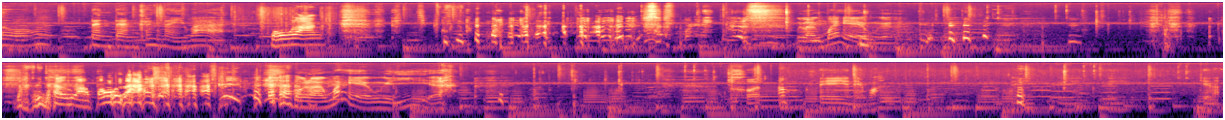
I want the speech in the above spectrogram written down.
ร้องดังๆ ข้างในว่าโปงลางหลังไม่เอวไง ดังดังอะโปงลางหลังไม่เอวไงยี่อะคอสเฟยอยู่ไหนวะเฟยเฟยเฟยเจอละ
